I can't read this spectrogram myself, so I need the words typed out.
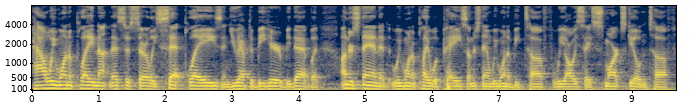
how we want to play, not necessarily set plays and you have to be here, be that, but understand that we want to play with pace, understand we want to be tough. We always say smart, skilled, and tough.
